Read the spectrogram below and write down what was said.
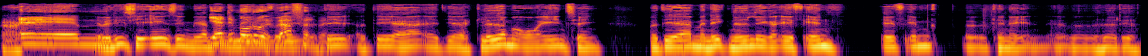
Tak. Øhm, jeg vil lige sige en ting mere. Ja, det må du i hvert fald. Og det, og det er, at jeg glæder mig over en ting, og det er, at man ikke nedlægger FN, FM-kanalen, øh, hvad hedder det?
